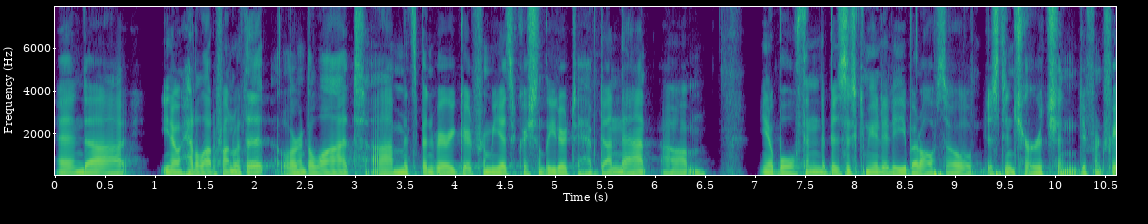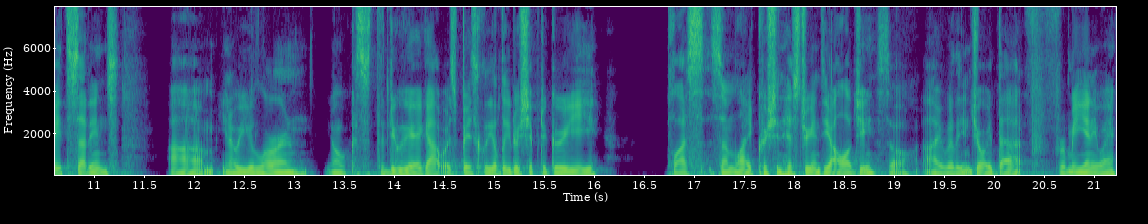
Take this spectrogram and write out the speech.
And, uh, you know, had a lot of fun with it, learned a lot. Um, it's been very good for me as a Christian leader to have done that. Um, you know, both in the business community, but also just in church and different faith settings. Um, you know, you learn, you know, because the degree I got was basically a leadership degree plus some like Christian history and theology. So I really enjoyed that for me anyway.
